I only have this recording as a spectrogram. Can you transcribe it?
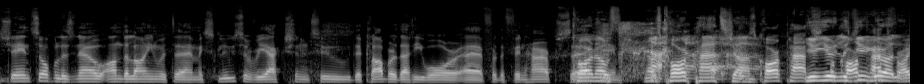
Shane Supple is now on the line with um, exclusive reaction to the clobber that he wore uh, for the Finn Harps. Uh, Cork, no, game. it's, no, it's Cork Pats, It John. was Cork Pats. You, you, oh, Cork you, Pats you're,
